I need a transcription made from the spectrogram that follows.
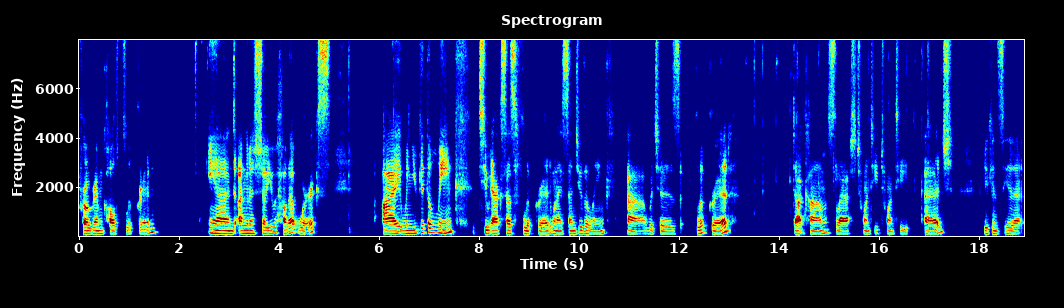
program called Flipgrid, and I'm going to show you how that works. I, when you get the link to access Flipgrid, when I send you the link, uh, which is flipgrid.com slash 2020 edge, you can see that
